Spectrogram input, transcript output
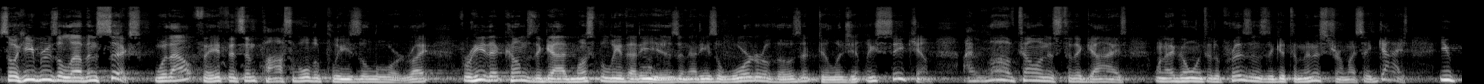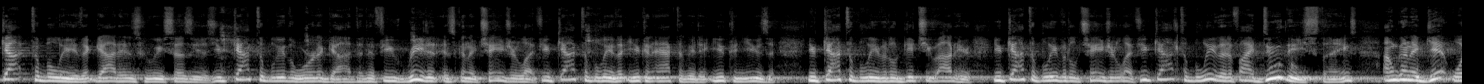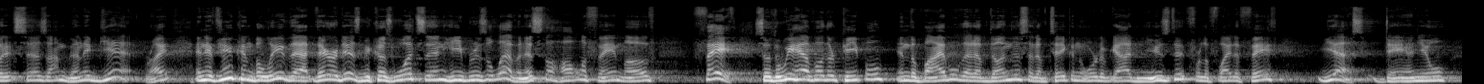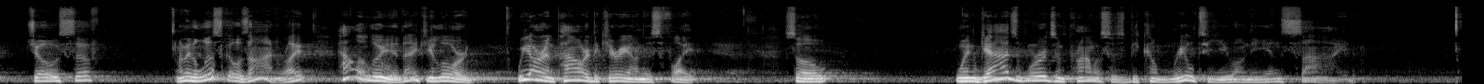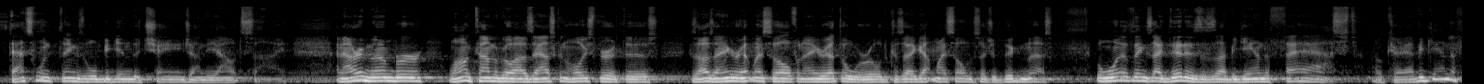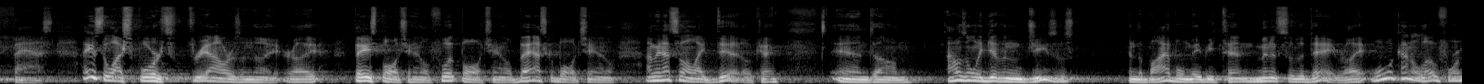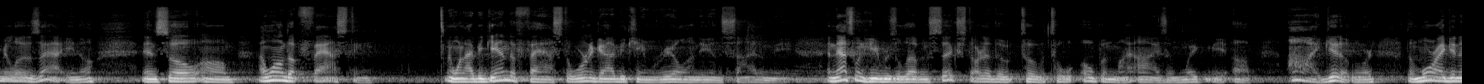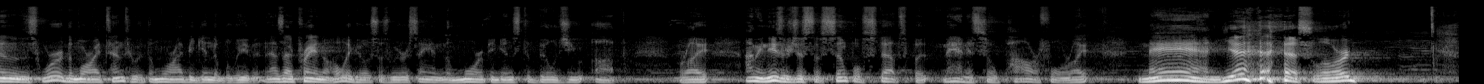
So Hebrews 11, 6. Without faith, it's impossible to please the Lord, right? For he that comes to God must believe that he is and that he's a warder of those that diligently seek him. I love telling this to the guys when I go into the prisons to get to minister them. I say, guys, You've got to believe that God is who He says He is. You've got to believe the Word of God, that if you read it, it's going to change your life. You've got to believe that you can activate it, you can use it. You've got to believe it'll get you out of here. You've got to believe it'll change your life. You've got to believe that if I do these things, I'm going to get what it says I'm going to get, right? And if you can believe that, there it is, because what's in Hebrews 11? It's the Hall of Fame of faith. So, do we have other people in the Bible that have done this, that have taken the Word of God and used it for the fight of faith? Yes. Daniel, Joseph. I mean, the list goes on, right? Hallelujah. Thank you, Lord. We are empowered to carry on this fight. So, when God's words and promises become real to you on the inside, that's when things will begin to change on the outside. And I remember a long time ago, I was asking the Holy Spirit this because I was angry at myself and angry at the world because I got myself in such a big mess. But one of the things I did is, is I began to fast. Okay, I began to fast. I used to watch sports three hours a night, right? Baseball channel, football channel, basketball channel. I mean, that's all I did, okay? And um, I was only giving Jesus in the Bible maybe 10 minutes of the day, right? Well, what kind of love formula is that, you know? And so um, I wound up fasting. And when I began to fast, the Word of God became real on the inside of me. And that's when Hebrews 11 6 started to, to, to open my eyes and wake me up. Oh, I get it, Lord. The more I get into this word, the more I tend to it, the more I begin to believe it. And as I pray in the Holy Ghost, as we were saying, the more it begins to build you up, right? I mean, these are just the simple steps, but man, it's so powerful, right? Man, yes, Lord.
